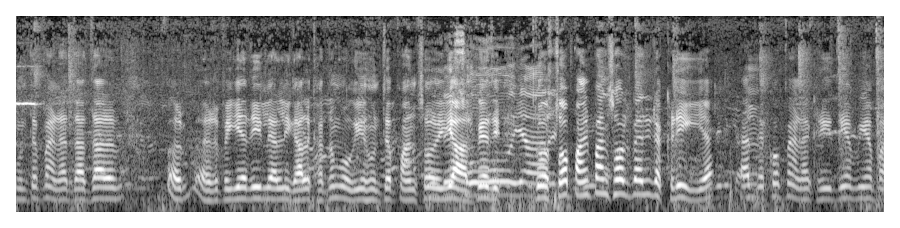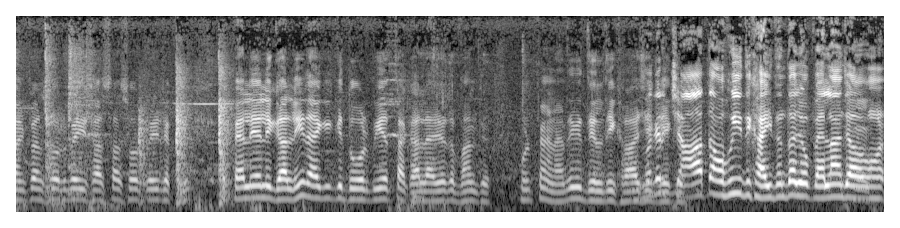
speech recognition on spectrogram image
ਹੁਣ ਤੇ ਭੈਣਾਂ ਦਸ ਦਸ ਰੁਪਈਏ ਦੀ ਵਾਲੀ ਗੱਲ ਖਤਮ ਹੋ ਗਈ ਹੁਣ ਤੇ 500 1000 ਰੁਪਏ ਦੀ 200 5 500 ਰੁਪਏ ਦੀ ਰੱਖੜੀ ਹੈਗੀ ਆ। ਇਹ ਦੇਖੋ ਭੈਣਾਂ ਖਰੀਦਦੀਆਂ ਪਈਆਂ 5 500 ਰੁਪਏ ਦੀ 7 700 ਰੁਪਏ ਦੀ ਰੱਖੜੀ। ਪਹਿਲੇ ਵਾਲੀ ਗੱਲ ਨਹੀਂ ਰਹਿ ਗਈ ਕਿ 2 ਰੁਪਏ ਧਾਗਾ ਲੈ ਜਾਓ ਤੇ ਬੰਦ। ਹੁਣ ਭੈਣਾਂ ਦੀ ਵੀ ਦਿਲ ਦੀ ਖਾਸ਼ ਮਗਰ ਹੈ ਕਿ- ਚਾਹ ਤਾਂ ਉਹੀ ਦਿਖਾਈ ਦਿੰਦਾ ਜੋ ਪਹਿਲਾਂ ਜਾਓ ਹੁਣ।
